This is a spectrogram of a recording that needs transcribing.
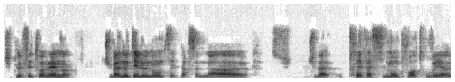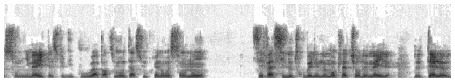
tu te le fais toi-même. Tu vas noter le nom de cette personne-là. tu vas très facilement pouvoir trouver son email parce que du coup, à partir du moment où tu as son prénom et son nom, c'est facile de trouver les nomenclatures de mail de telle,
